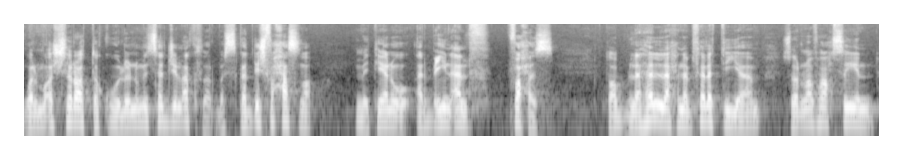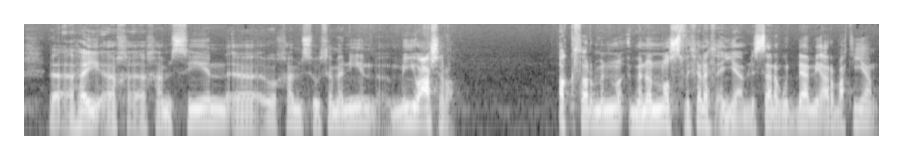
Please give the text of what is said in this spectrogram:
والمؤشرات تقول إنه بنسجل أكثر بس قديش فحصنا؟ 240 ألف فحص. طب لهلا إحنا بثلاث أيام صرنا فاحصين آه، هي آه، خ- 50 آه، و85 110 أكثر من من النص في ثلاث أيام. لسه أنا قدامي أربع أيام.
